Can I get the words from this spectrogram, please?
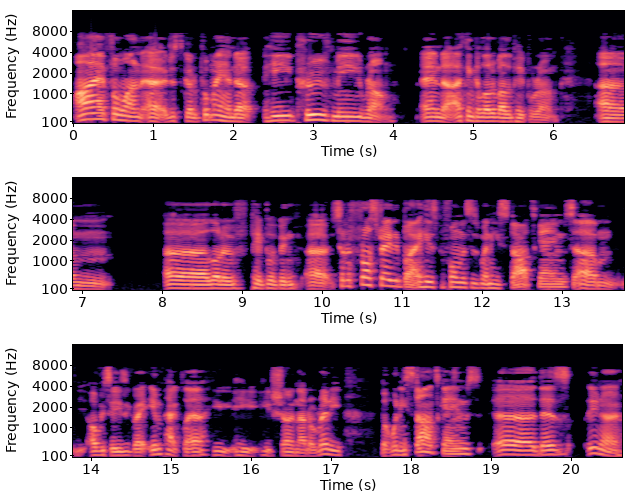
I, for one, uh, just got to put my hand up. He proved me wrong. And I think a lot of other people wrong. Um, uh, a lot of people have been uh, sort of frustrated by his performances when he starts games. Um, obviously, he's a great impact player. He, he he's shown that already. But when he starts games, uh, there's you know,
